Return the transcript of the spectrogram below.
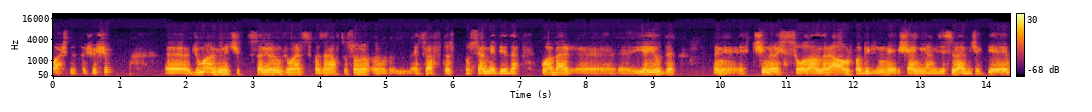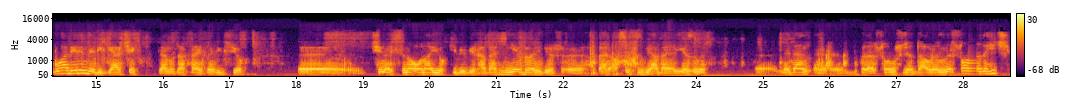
başlığı taşıyor. Şu e, Cuma günü çıktı sanıyorum. Cumartesi pazar hafta sonu e, etrafta sosyal medyada bu haber e, yayıldı hani Çin aşısı olanlara Avrupa Birliği'ne Schengen vizesi vermeyecek diye. E, bu haberin de bir gerçekten uzaktan yakına bilgisi yok. E, Çin aşısına onay yok gibi bir haber. Niye böyle bir e, haber, asılsız bir haber yazılır? E, neden bu kadar sorumsuzca davranılır? Sonra da hiç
